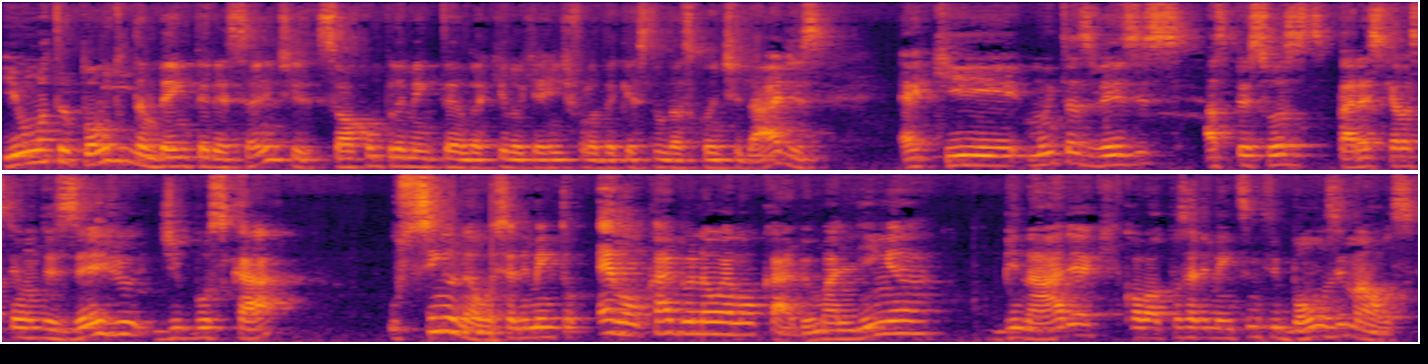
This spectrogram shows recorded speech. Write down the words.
E um outro ponto também interessante, só complementando aquilo que a gente falou da questão das quantidades, é que muitas vezes as pessoas parece que elas têm um desejo de buscar o sim ou não, esse alimento é low carb ou não é low carb, uma linha binária que coloca os alimentos entre bons e maus.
